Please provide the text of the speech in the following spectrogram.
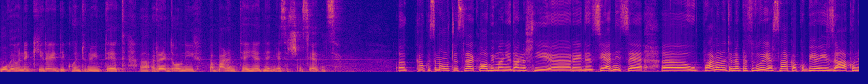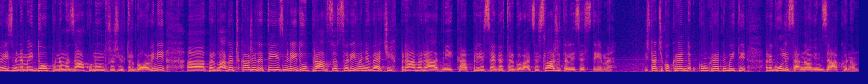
uveo neki red i kontinuitet redovnih, pa barem te jedne mjesečne sjednice. Kako sam malo čas rekla, obiman je današnji e, red sjednice e, u parlamentarnoj proceduri, jer svakako bio i zakon o izmenama i dopunama zakona o unutrašnjoj trgovini. E, predlagač kaže da te izmene idu u pravcu ostvarivanja većih prava radnika, prije svega trgovaca. Slažite li se s time? I šta će konkretno biti regulisano ovim zakonom?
